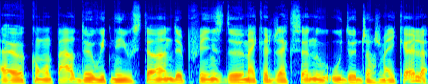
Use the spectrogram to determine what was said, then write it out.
euh, quand on parle de Whitney Houston, de Prince, de Michael Jackson ou de George Michael,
